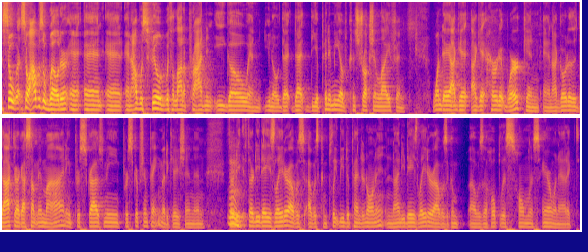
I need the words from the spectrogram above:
So so so I was a welder and and and and I was filled with a lot of pride and ego and you know that that the epitome of construction life and one day I get I get hurt at work and and I go to the doctor I got something in my eye and he prescribes me prescription pain medication. And 30, 30 days later I was I was completely dependent on it. And 90 days later I was a I was a hopeless homeless heroin addict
